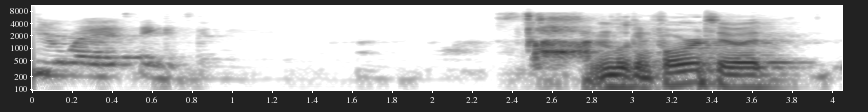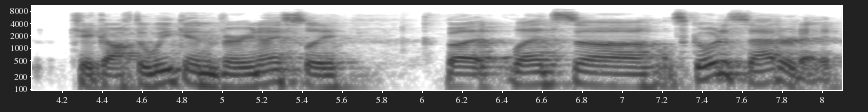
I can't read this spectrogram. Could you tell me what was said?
either way. I think it's going to be watch. I'm looking forward to it. Kick off the weekend very nicely. But let's uh, let's go to Saturday.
